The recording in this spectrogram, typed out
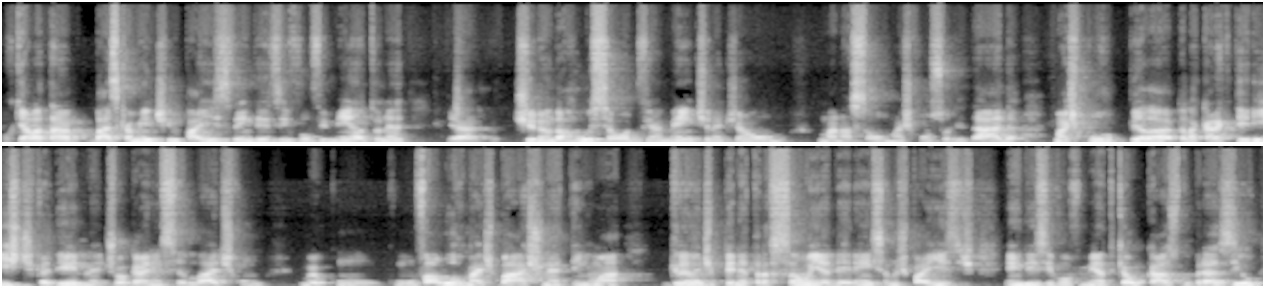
Porque ela está basicamente em países em desenvolvimento, né? Tirando a Rússia, obviamente, né, que já é um, uma nação mais consolidada, mas por, pela, pela característica dele, né, de jogar em celulares com, com, com um valor mais baixo, né, tem uma grande penetração e aderência nos países em desenvolvimento, que é o caso do Brasil.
